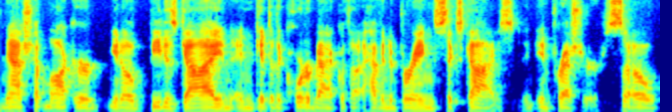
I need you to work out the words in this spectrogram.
Nash Hutmacher you know beat his guy and, and, get to the quarterback without having to bring six guys in, in pressure. So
